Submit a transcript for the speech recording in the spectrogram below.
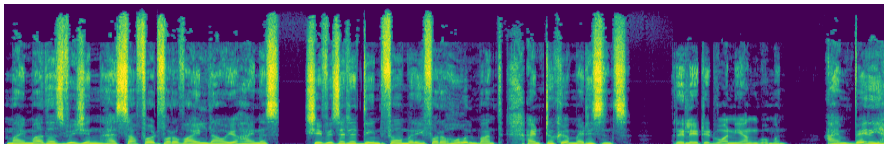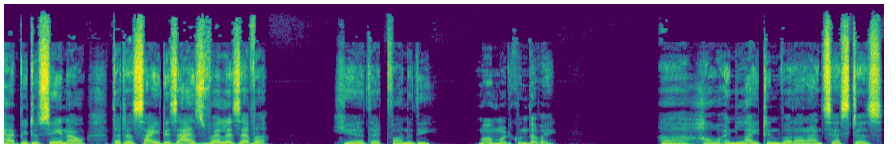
My mother's vision has suffered for a while now, Your Highness. She visited the infirmary for a whole month and took her medicines, related one young woman. I am very happy to say now that her sight is as well as ever. Hear that, Vanadi? murmured Kundavai. Ah, how enlightened were our ancestors.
